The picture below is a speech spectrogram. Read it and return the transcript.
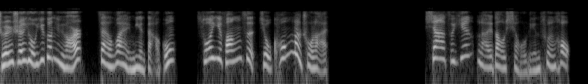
陈婶有一个女儿在外面打工，所以房子就空了出来。夏子音来到小林村后，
